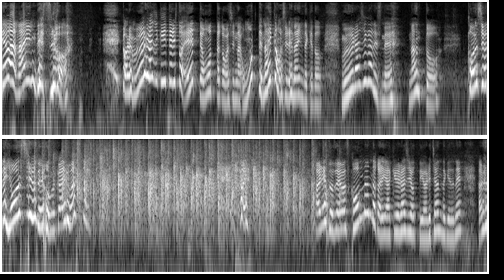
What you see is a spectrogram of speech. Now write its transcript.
はないんですよ。これムーラジ聞いてる人え？って思ったかもしれない。思ってないかもしれないんだけどムーラジがですねなんと今週で4周年を迎えましたはいありがとうございます。こんなんだから野球ラジオって言われちゃうんだけどね。改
